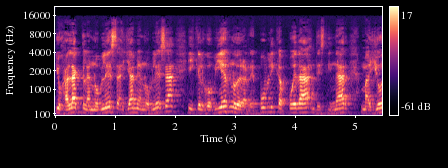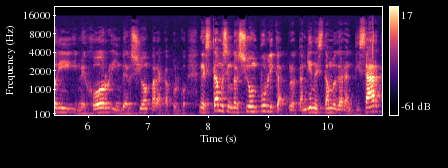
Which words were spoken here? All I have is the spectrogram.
y ojalá que la nobleza llame a nobleza y que el gobierno de la República pueda destinar mayor y mejor inversión para Acapulco. Necesitamos inversión pública, pero también necesitamos garantizar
